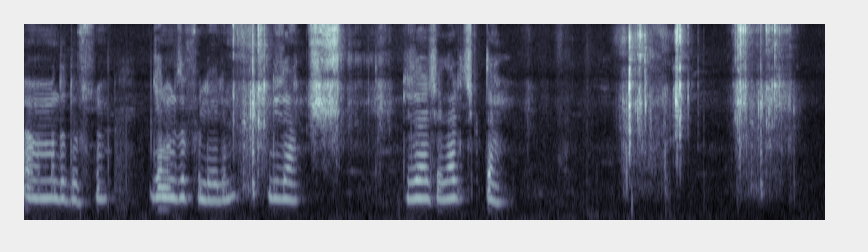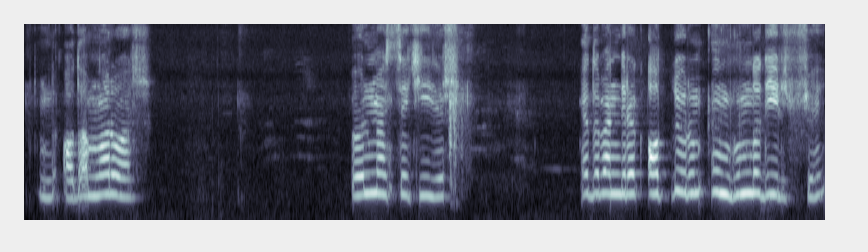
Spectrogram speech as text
Ama da dursun. Canımızı fullleyelim. Güzel. Güzel şeyler çıktı. Şimdi adamlar var. Ölmezsek iyidir. Ya da ben direkt atlıyorum. Umurumda değil hiçbir şey.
